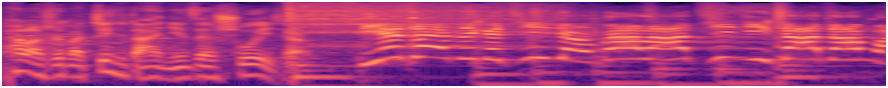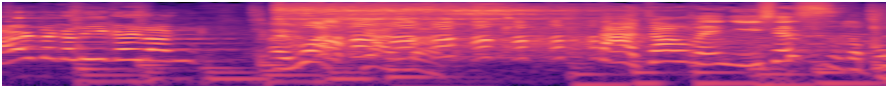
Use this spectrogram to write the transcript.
潘老师把正确答案您再说一下。别在这个犄角旮旯叽叽喳喳玩这个立根灯。哎我天哪！大张伟，你先死的不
